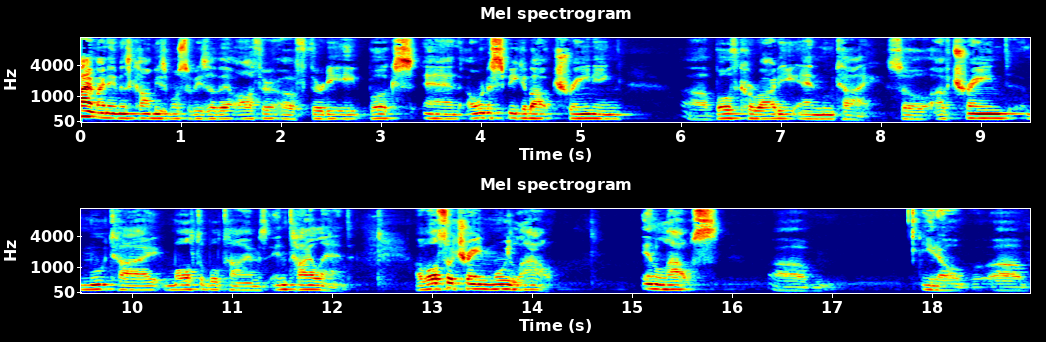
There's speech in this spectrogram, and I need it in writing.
Hi, my name is Kambiz Mostofizadeh, the author of 38 books, and I want to speak about training uh, both karate and Muay Thai. So I've trained Muay Thai multiple times in Thailand. I've also trained Muay Lao in Laos. Um, you know,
